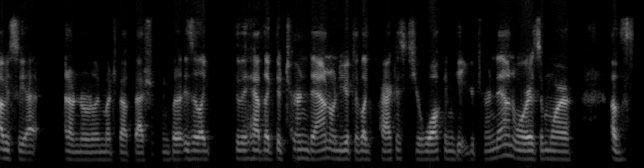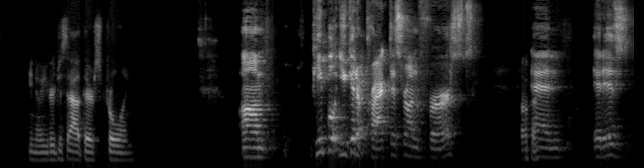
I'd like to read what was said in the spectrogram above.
obviously, I, I don't know really much about fashion, but is it like do they have like their turn down, or do you have to like practice your walk and get your turn down, or is it more of you know you're just out there strolling? Um, people, you get a practice run first. Okay. and it is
